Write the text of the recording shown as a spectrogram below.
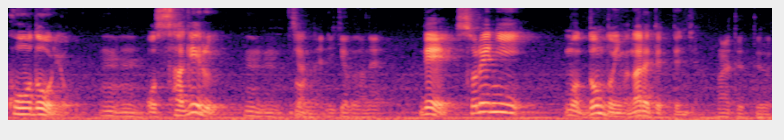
行動量うんうん。を下げる。うんうん。そうね力学だね。でそれにもうどんどん今慣れてってんじゃん。慣れてってる。で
